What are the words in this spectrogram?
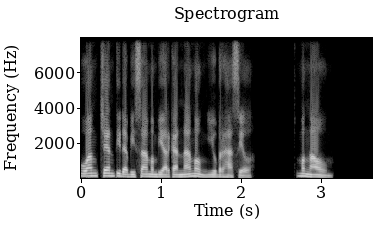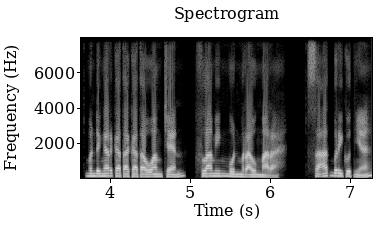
Wang Chen tidak bisa membiarkan Namong Yu berhasil. Mengaum. Mendengar kata-kata Wang Chen, Flaming Moon meraung marah. Saat berikutnya,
